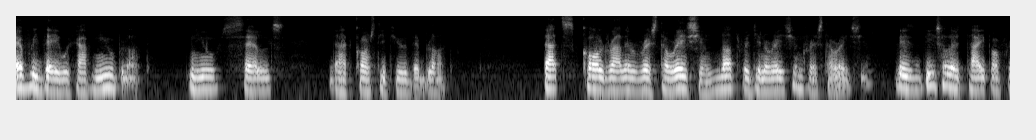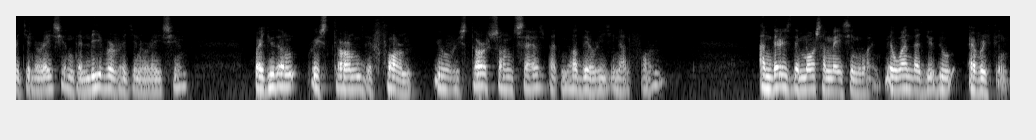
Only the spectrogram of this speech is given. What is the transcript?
Every day we have new blood, new cells that constitute the blood. That's called rather restoration, not regeneration, restoration. There's this other type of regeneration, the liver regeneration, where you don't restore the form. You restore some cells, but not the original form. And there is the most amazing one, the one that you do everything.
